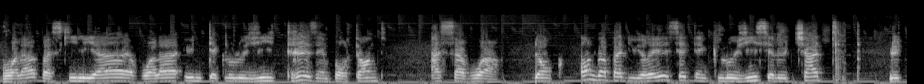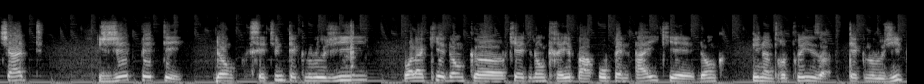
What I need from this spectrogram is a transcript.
voilà parce qu'il y a voilà une technologie très importante à savoir. Donc, on ne va pas durer. Cette technologie, c'est le chat, le chat GPT. Donc, c'est une technologie voilà, qui, est donc, euh, qui a été donc créée par OpenAI, qui est donc une entreprise technologique.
